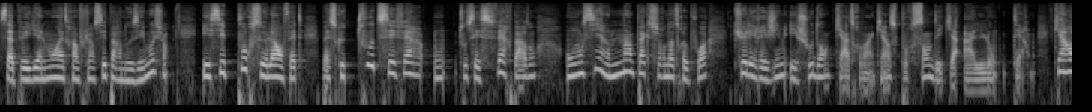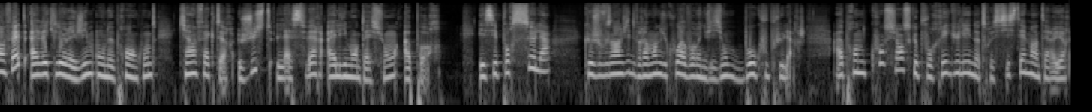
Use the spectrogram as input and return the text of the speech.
Ça peut également être influencé par nos émotions. Et c'est pour cela en fait, parce que toutes ces sphères ont, toutes ces sphères ont aussi un impact sur notre poids que les régimes échouent dans 95% des cas à long terme. Car en fait, avec le régime, on ne prend en compte qu'un facteur, juste la sphère alimentation apport. Et c'est pour cela que je vous invite vraiment du coup à avoir une vision beaucoup plus large, à prendre conscience que pour réguler notre système intérieur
